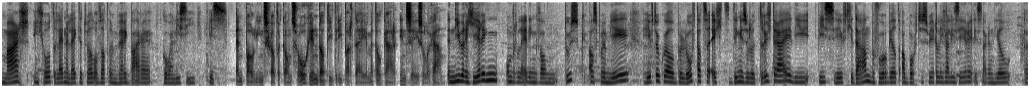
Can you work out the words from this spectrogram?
maar in grote lijnen lijkt het wel of dat een werkbare coalitie is. En Paulien schat de kans hoog in dat die drie partijen met elkaar in zee zullen gaan. Een nieuwe regering onder leiding van Tusk als premier heeft ook wel beloofd dat ze echt dingen zullen terugdraaien die PiS heeft gedaan. Bijvoorbeeld abortus weer legaliseren is daar een heel uh,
